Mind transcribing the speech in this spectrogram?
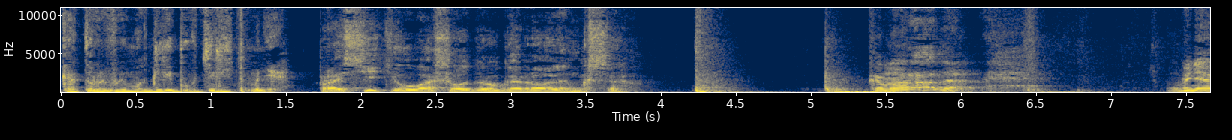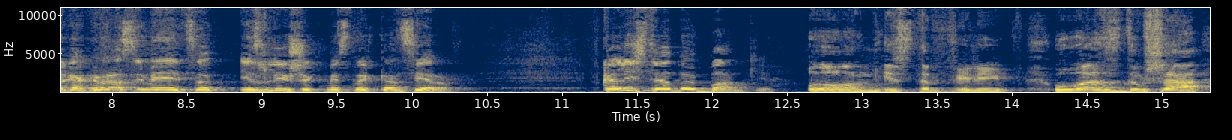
которую вы могли бы уделить мне. Просите у вашего друга Роллингса. Камарада, у меня как раз имеется излишек мясных консервов. В количестве одной банки. О, мистер Филипп, у вас душа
